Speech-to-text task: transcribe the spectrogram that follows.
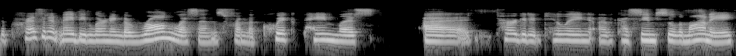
the president may be learning the wrong lessons from the quick, painless, uh, targeted killing of Qasem Soleimani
